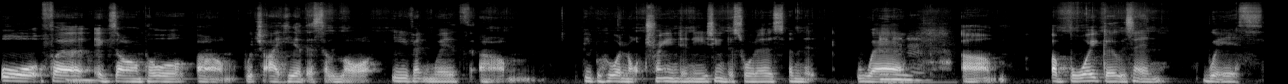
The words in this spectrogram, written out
Or, for mm. example, um, which I hear this a lot, even with um, people who are not trained in eating disorders, and the, where mm. um, a boy goes in with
